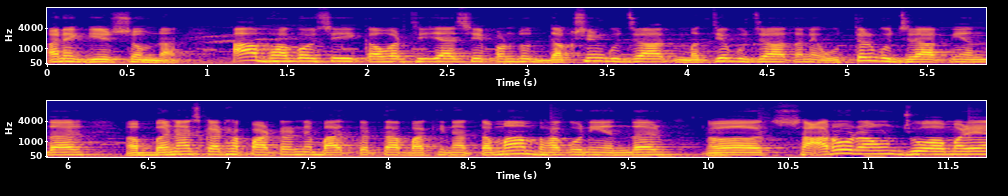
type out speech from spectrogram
અને ગીર સોમનાથ. આ ભાગો છે એ કવર થઈ જાય છે, પરંતુ દક્ષિણ ગુજરાત, મધ્ય ગુજરાત અને ઉત્તર ગુજરાતની અંદર બનાસકાંઠા પાટણને બાદ કરતાં બાકીના તમામ ભાગોની અંદર સારો રાઉન્ડ જોવા મળે.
